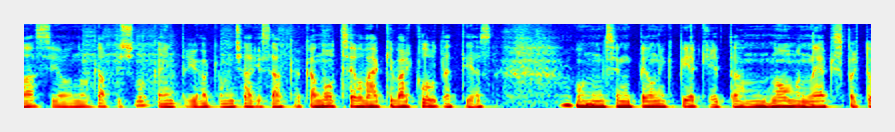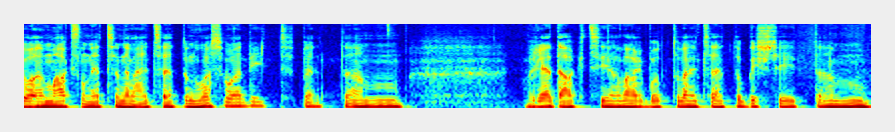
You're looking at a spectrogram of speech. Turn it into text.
lasīju, no Katis Luka interviju, ka viņš arī saka, ka nu, cilvēki var klūtēties. Mm -hmm. Un es pilnīgi piekrītu. Nu, man liekas, par to mākslinieci nevajadzētu nosodīt. Bet, um, redakcijā varbūt vajadzētu bišķīt um,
